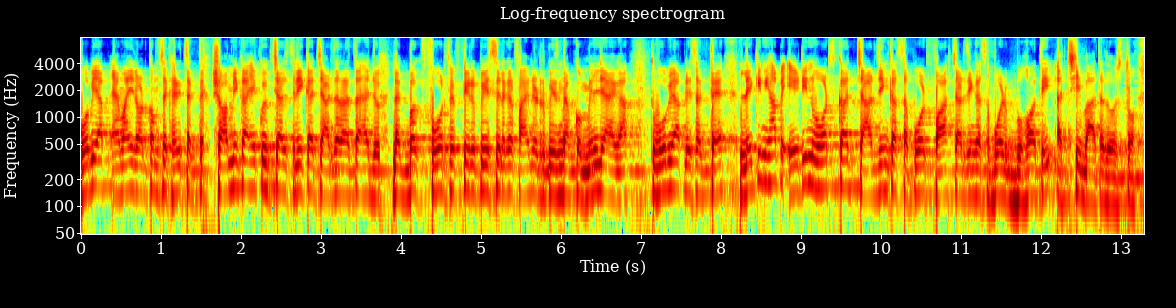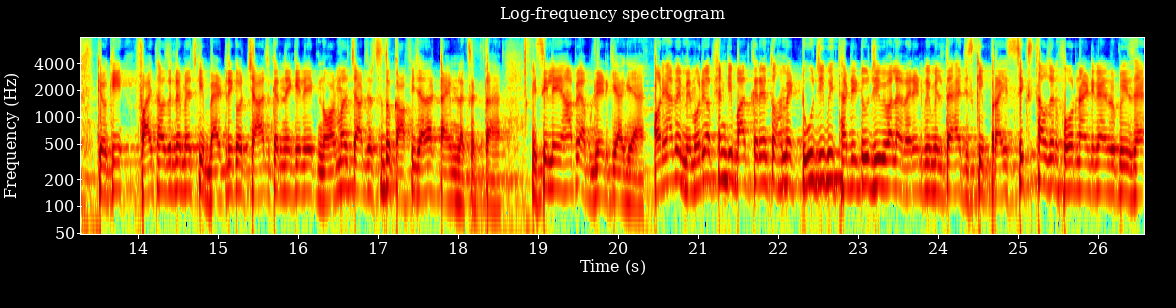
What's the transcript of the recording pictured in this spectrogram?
वो भी आप एम से खरीद सकते हैं। शॉमी का ही क्विक चार्ज थ्री का चार्जर आता है, जो लगभग फोर फिफ्टी से लेकर फाइव हंड्रेड में आपको मिल जाएगा। तो वो भी आप ले सकते हैं। लेकिन यहाँ पे 18 वॉट्स का चार्जिंग का सपोर्ट फास्ट चार्जिंग का सपोर्ट बहुत ही अच्छी बात है दोस्तों। क्योंकि 5000 थाउज़ेंड की बैटरी को चार्ज करने के लिए एक नॉर्मल चार्जर से तो काफ़ी ज़्यादा टाइम लग सकता है। इसीलिए यहाँ पे अपग्रेड किया गया है। और यहाँ पे मेमोरी ऑप्शन की बात करें तो हमें two GB thirty two GB वाला वेरियंट भी मिलता है, जिसकी price six four ninety nine rupees है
